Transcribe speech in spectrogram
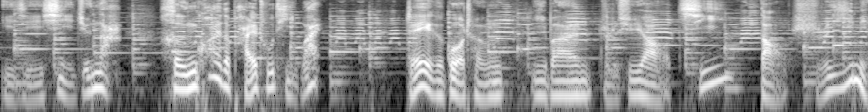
以及细菌呐，很快的排出体外。这个过程一般只需要七到十一秒。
